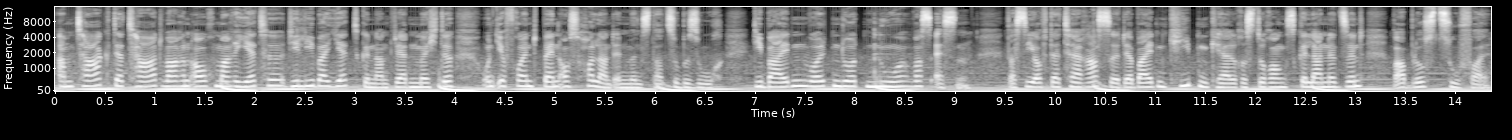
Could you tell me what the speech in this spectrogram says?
Am Tag der Tat waren auch Mariette, die lieber Jet genannt werden möchte, und ihr Freund Ben aus Holland in Münster zu Besuch. Die beiden wollten dort nur was essen. Dass sie auf der Terrasse der beiden Kiepenkerl-Restaurants gelandet sind, war bloß Zufall.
